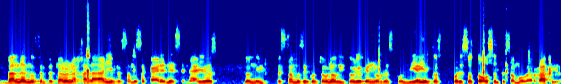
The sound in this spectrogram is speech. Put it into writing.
bandas nos empezaron a jalar y empezamos a caer en escenarios donde empezamos a encontrar un auditorio que nos respondía y entonces por eso todo se empezó a mover rápido.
